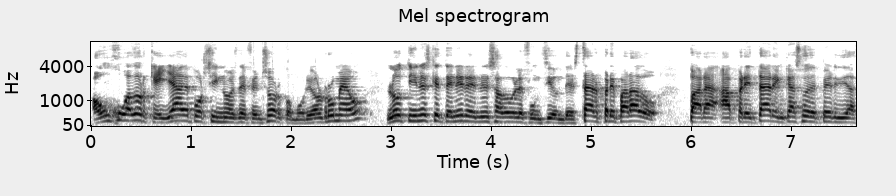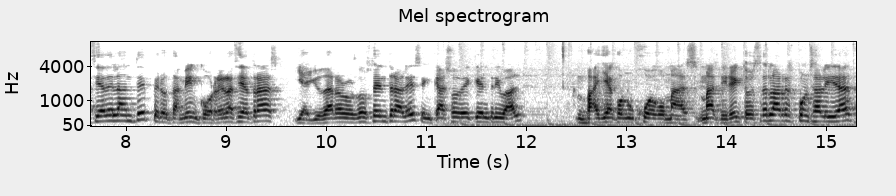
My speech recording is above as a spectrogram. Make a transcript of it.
a un jugador que ya de por sí no es defensor, como Uriol Romeo, lo tienes que tener en esa doble función de estar preparado para apretar en caso de pérdida hacia adelante, pero también correr hacia atrás y ayudar a los dos centrales en caso de que el rival vaya con un juego más, más directo. Esta es la responsabilidad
